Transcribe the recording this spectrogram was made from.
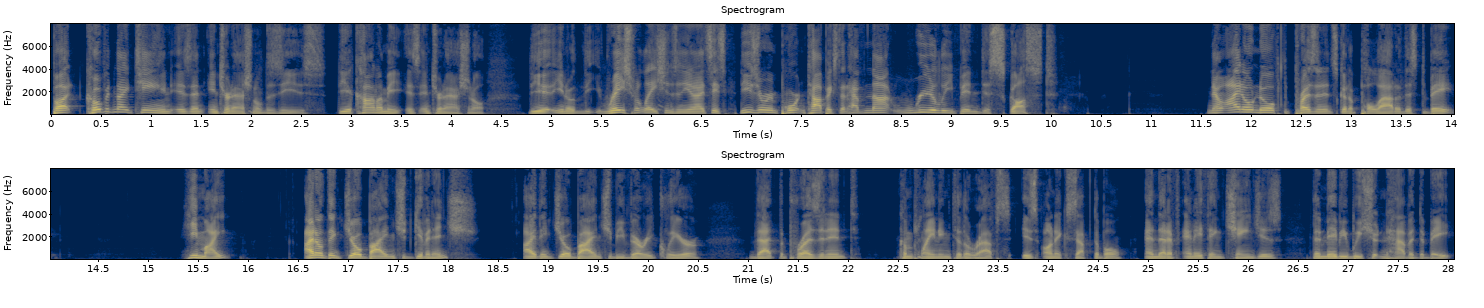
But COVID 19 is an international disease. The economy is international. The, you know, the race relations in the United States, these are important topics that have not really been discussed. Now, I don't know if the president's going to pull out of this debate. He might. I don't think Joe Biden should give an inch. I think Joe Biden should be very clear that the president complaining to the refs is unacceptable and that if anything changes, then maybe we shouldn't have a debate.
